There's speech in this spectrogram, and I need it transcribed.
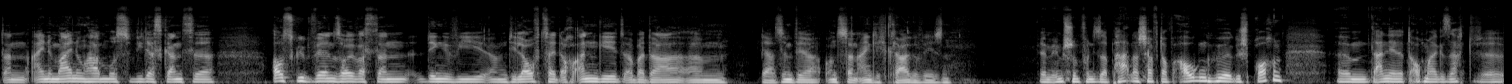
dann eine Meinung haben muss, wie das Ganze ausgeübt werden soll, was dann Dinge wie ähm, die Laufzeit auch angeht. Aber da ähm, ja, sind wir uns dann eigentlich klar gewesen. Wir haben eben schon von dieser Partnerschaft auf Augenhöhe gesprochen. Ähm, Daniel hat auch mal gesagt, äh,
